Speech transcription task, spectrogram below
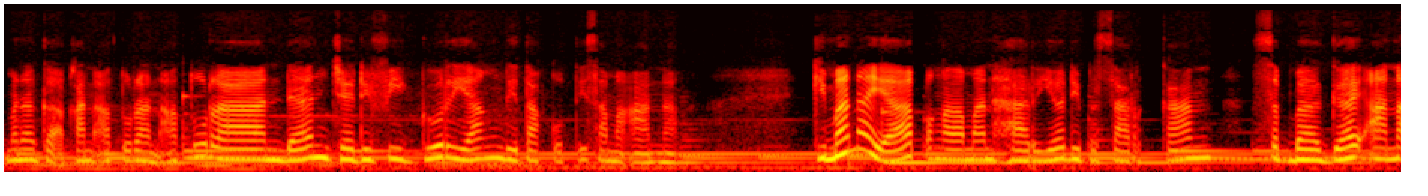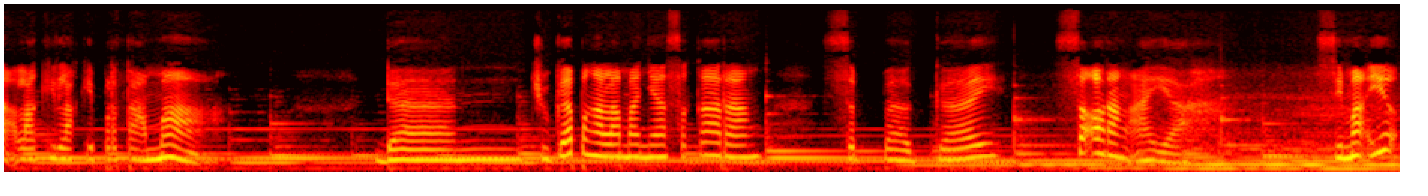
menegakkan aturan-aturan, dan jadi figur yang ditakuti sama anak. Gimana ya pengalaman Haryo dibesarkan sebagai anak laki-laki pertama? Dan juga pengalamannya sekarang sebagai seorang ayah. Simak yuk.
